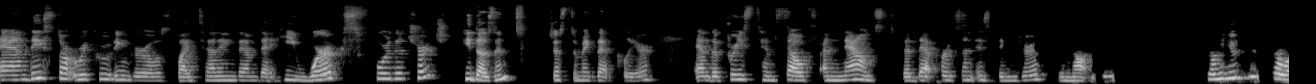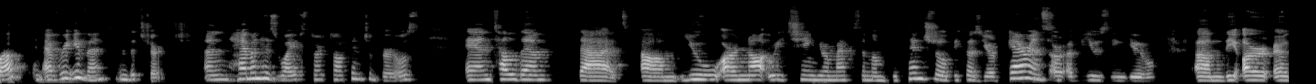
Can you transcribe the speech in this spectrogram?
and they start recruiting girls by telling them that he works for the church. He doesn't, just to make that clear. And the priest himself announced that that person is dangerous, do not So he used to show up in every event in the church, and him and his wife start talking to girls and tell them that um, you are not reaching your maximum potential because your parents are abusing you. Um, they are uh,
